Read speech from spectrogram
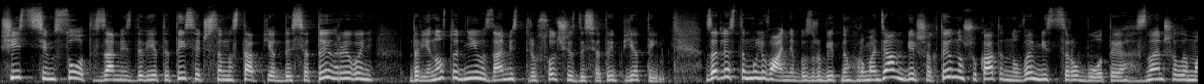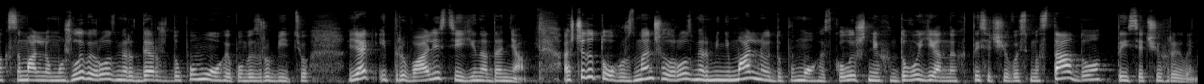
6700 замість 9750 гривень, 90 днів замість 365. Задля стимулювання безробітних громадян більш активно шукати нове місце роботи. Зменшили максимально можливий розмір держдопомоги по безробіттю, як і тривалість її надання. А ще до того ж зменшили розмір мінімальної допомоги з колишніх довоєнних 1800 до 1000 гривень.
